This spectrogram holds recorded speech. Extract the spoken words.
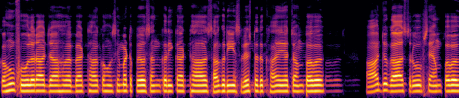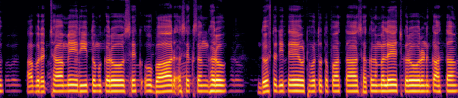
ਕਹੂੰ ਫੂਲ ਰਾਜਾ ਹੋਵੇ ਬੈਠਾ, ਕਹੂੰ ਸਿਮਟ ਪਿਓ ਸੰਕਰੀ ਕੈਠਾ, ਸਗਰੀ ਸ੍ਰਿਸ਼ਟ ਦਿਖਾਏ ਅਚੰਪਵ। ਆ ਜੁਗਾ ਸਰੂਪ ਸੇ ਅੰਪਵ, ਅਬ ਰੱਛਾ ਮੇਰੀ ਤੁਮ ਕਰੋ, ਸਿੱਖ ਉਬਾਰ ਅਸਿਖ ਸੰਘਰੋ। ਦੁਸ਼ਟ ਜਿਤੇ ਉਠਵਤ ਉਤਪਾਤਾ, ਸਕਲ ਮਲੇਚ ਕਰੋ ਰਣ ਘਾਤਾ।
